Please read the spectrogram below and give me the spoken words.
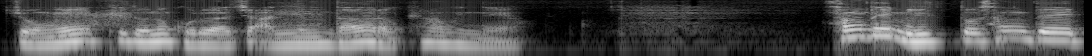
종의 피도는 고려하지 않는다라고 표현하고 있네요. 상대 밀도, 상대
